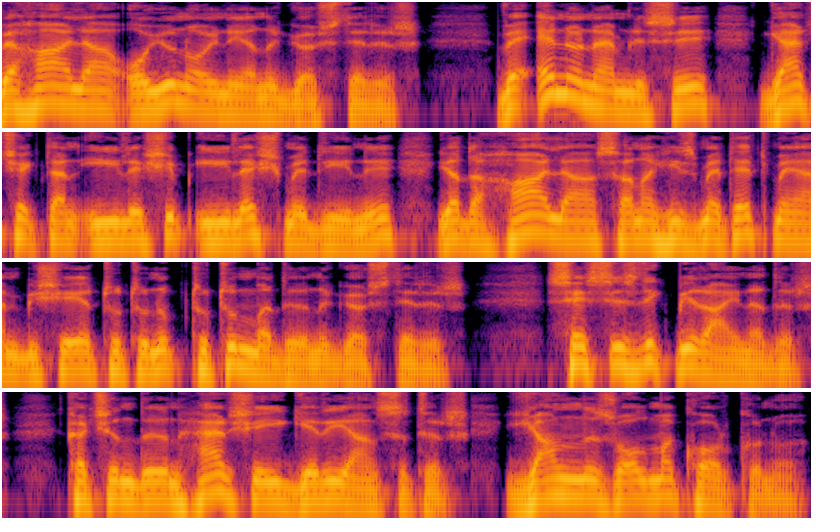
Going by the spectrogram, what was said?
ve hala oyun oynayanı gösterir. Ve en önemlisi gerçekten iyileşip iyileşmediğini ya da hala sana hizmet etmeyen bir şeye tutunup tutunmadığını gösterir. Sessizlik bir aynadır. Kaçındığın her şeyi geri yansıtır. Yalnız olma korkunu,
